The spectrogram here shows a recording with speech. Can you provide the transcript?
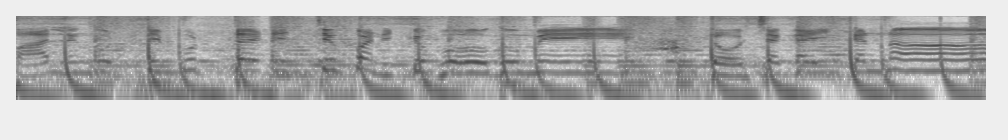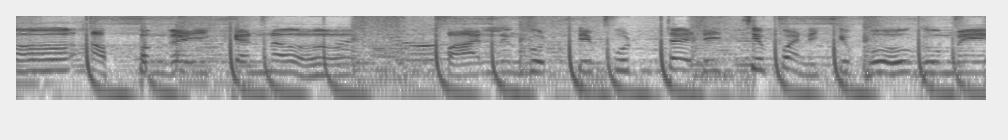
പാലും കുട്ടി പുട്ടടിച്ച് പണിക്ക് പോകുമേ. ദോശ കഴിക്കണോ അപ്പം കഴിക്കണോ? പാലും കുട്ടി പുട്ടടിച്ച് പണിക്ക് പോകുമേ.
